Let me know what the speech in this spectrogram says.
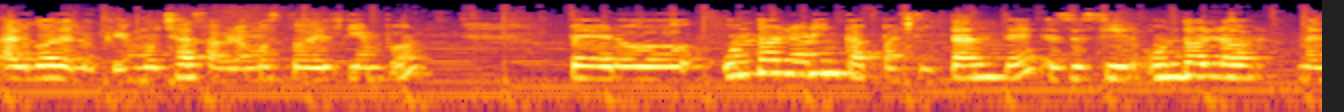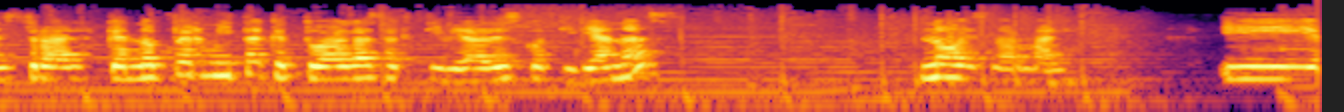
algo de lo que muchas hablamos todo el tiempo, pero un dolor incapacitante, es decir, un dolor menstrual que no permita que tú hagas actividades cotidianas, no es normal. Y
